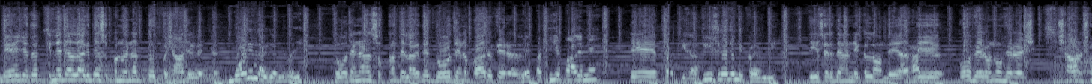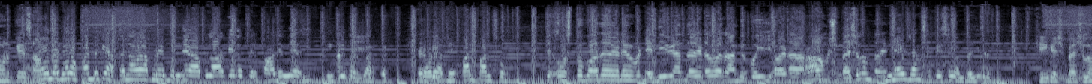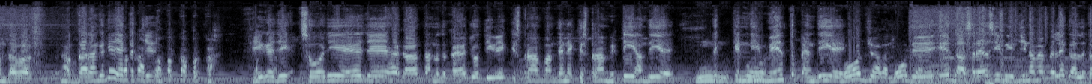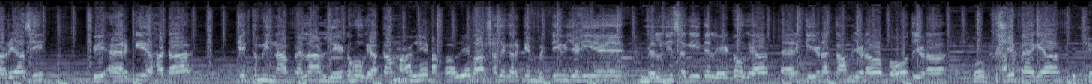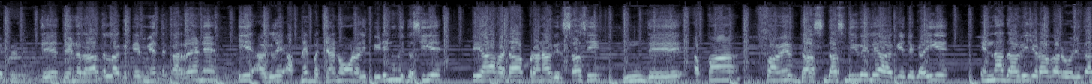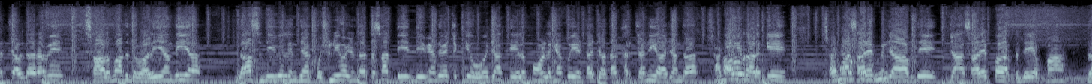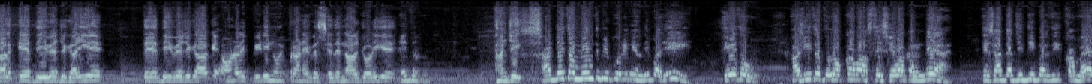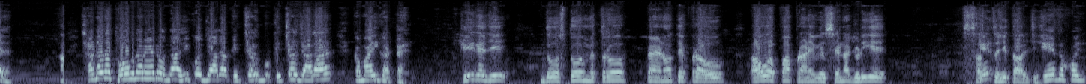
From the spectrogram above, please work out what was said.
ਇਹ ਜਦੋਂ ਕਿੰਨੇ ਦਿਨ ਲੱਗਦੇ ਸੁੱਕਣ ਨੂੰ ਇਹਨਾਂ ਧੁੱਪ ਛਾਂ ਦੇ ਵਿੱਚ? ਦੋ ਦਿਨ ਲੱਗ ਜਾਂਦੇ ਭਾਜੀ। ਦੋ ਦਿਨ ਸੁੱਕਣ ਤੇ ਲੱਗਦੇ ਦੋ ਦਿਨ ਬਾਅਦ ਫਿਰ ਇਹ ਪੱਟੀ 'ਚ ਪਾ ਆ, ਤੇ ਭੱਤੀ ਦਾ। ਤੀਸਰੇ ਦਿਨ ਨਿਕਲ ਜਾਂਦੀ ਤੀਸਰੇ ਦਿਨ ਨਿਕਲ ਆਉਂਦੇ ਆ ਤੇ ਉਹ ਫਿਰ ਉਹਨੂੰ ਫਿਰ ਛਾਣ ਛੁਣ ਕੇ ਸਾਫ਼ ਇਹਨੇ ਫਿਰ ਉਹ ਕੱਢ ਕੇ ਹੱਥ ਨਾਲ ਆਪਣੇ ਬੰਦੇ ਆਪ ਲਾ ਕੇ ਤਾਂ ਫਿਰ ਪਾ ਦਿੰਦੇ ਆ ਅਸੀਂ ਪੀਪੇ ਪਰ ਪਰ ਫਿਰ ਉਹਦੇ ਤੇ 5 500 ਤੇ ਉਸ ਤੋਂ ਬਾਅਦ ਜਿਹੜੇ ਵੱਡੇ ਦੀਵਿਆਂ ਦਾ ਜਿਹੜਾ ਰੰਗ ਕੋਈ ਜਿਹੜਾ ਆਮ ਸਪੈਸ਼ਲ ਹੁੰਦਾ ਹੈ? ਨਹੀਂ ਰੰਗ ਸਪੈਸ਼ਲ ਹੁੰਦਾ ਜੀ। ਠੀਕ ਹੈ ਸਪੈਸ਼ਲ ਹੁੰਦਾ ਵਾ। ਪੱਕਾ ਰੰਗ ਕਿ ਇਹ ਕੱਚੇ? ਪੱਕਾ ਪੱਕਾ। ਠੀਕ ਹੈ ਜੀ। ਸੋ ਜੀ ਇਹ ਜੇ ਹੈਗਾ ਤੁਹਾਨੂੰ ਦਿਖਾਇਆ ਜੋ ਦੀਵੇ ਕਿਸ ਤਰ੍ਹਾਂ ਬਣਦੇ ਨੇ ਕਿਸ ਤਰ੍ਹਾਂ ਮਿੱਟੀ ਆਂਦੀ ਹੈ ਤੇ ਕਿੰਨੀ ਮਿਹਨਤ ਪੈਂਦੀ ਹੈ ਬਹੁਤ ਜ਼ਿਆਦਾ ਬਹੁਤ ਤੇ ਇਹ ਦੱਸ ਰਿਹਾ ਸੀ ਵੀਰ ਜੀ ਨਾਲ ਮੈਂ ਪਹਿਲੇ ਗੱਲ ਕਰ ਰਿਹਾ ਸੀ ਵੀ ਐਰ ਕੀ ਸਾਡਾ ਇੱਕ ਮਹੀਨਾ ਪਹਿਲਾਂ ਲੇਟ ਹੋ ਗਿਆ ਕੰਮ। ਹਾਂ ਲੇਟ ਬਾਰਿਸ਼ਾਂ ਦੇ ਕਰਕੇ ਮਿੱਟੀ ਵੀ ਜਿਹੜੀ ਹੈ ਮਿਲ ਨਹੀਂ ਸਕੀ ਤੇ ਲੇਟ ਹੋ ਗਿਆ। ਐਰ ਕੀ ਜਿਹੜਾ ਕੰਮ ਜਿਹੜਾ ਵਾ ਬਹੁਤ ਜਿਹੜਾ ਬਹੁਤ ਪਿੱਛੇ ਪੈ ਗਿਆ। ਪਿੱਛੇ ਪੈ ਤੇ ਦਿਨ ਰਾਤ ਲੱਗ ਕੇ ਮਿਹਨਤ ਕਰ ਰਹੇ ਨੇ। ਇਹ ਅਗਲੇ ਆਪਣੇ ਬੱਚਿਆਂ ਨੂੰ ਆਉਣ ਵਾਲੀ ਪੀੜ੍ਹੀ ਨੂੰ ਵੀ ਦਸੀਏ ਕਿ ਆ ਸਾਡਾ ਪੁਰਾਣਾ ਵਿਰਸਾ ਸੀ ਤੇ ਆਪਾਂ ਭਾਵੇਂ 10 10 ਦੀਵੇ ਲਿਆ ਕੇ ਜਗਾਈਏ ਇਹਨਾਂ ਦਾ ਵੀ ਜਿਹੜਾ ਵਾ ਰੋਜ਼ਗਾਰ ਚੱਲਦਾ ਰਵੇ ਸਾਲ ਬਾਅਦ ਦੀਵਾਲੀ ਆਂਦੀ ਆ 10 ਦੀਵੇ ਲੈਂਦਿਆਂ ਕੁਛ ਨਹੀਂ ਹੋ ਜਾਂਦਾ ਦਸਾਂ ਤੇ ਦੀਵਿਆਂ ਦੇ ਵਿੱਚ ਘਿਓ ਜਾਂ ਤੇਲ ਪਾਉਣ ਲੱਗਿਆ ਕੋਈ ਐਡਾ ਜ਼ਿਆਦਾ ਖਰਚਾ ਨਹੀਂ ਆ ਜਾਂਦਾ। ਆਓ ਰਲ ਕੇ ਆਪਾਂ ਸਾਰੇ ਪੰਜਾਬ ਦੇ ਜਾਂ ਸਾਰੇ ਭਾਰਤ ਦੇ ਆਪਾਂ ਰਲ ਕੇ ਦੀਵੇ ਜਗਾਈਏ ਤੇ ਦੀਵੇ ਜਗਾ ਕੇ ਆਉਣ ਵਾਲੀ ਪੀੜ੍ਹੀ ਨੂੰ ਵੀ ਪੁਰਾਣੇ ਵਿਰਸੇ ਦੇ ਨਾਲ ਜੋੜੀਏ। ਇਧਰ ਹਾਂਜੀ। ਸਾਡੇ ਤਾਂ ਮਿਹਨਤ ਵੀ ਪੂਰੀ ਨਹੀਂ ਹੁੰਦੀ ਭਾਜੀ। ਇਹ ਤਾਂ ਅਸੀਂ ਤਾਂ ਲੋਕਾਂ ਵਾਸਤੇ ਸੇਵਾ ਕਰਨ ਦੇ ਆ। ਇਹ ਸਾਡਾ ਜਿੱਦੀ ਪਰਦੀ ਕੰਮ ਹੈ। ਸਾਡਾ ਤਾਂ ਥੋਕ ਦਾ ਰੇਟ ਹੁੰਦਾ ਸੀ ਕੋਈ ਜ਼ਿਆਦਾ ਖਿੱਚਲ ਖਿੱਚਲ ਜ਼ਿਆਦਾ ਹੈ ਕਮਾਈ ਘੱਟ ਹੈ। ਠੀਕ ਹੈ ਜੀ। ਦੋਸਤੋ ਮਿੱਤਰੋ ਭੈਣੋ ਤੇ ਭਰਾਓ ਆਓ ਆਪਾਂ ਪੁਰਾਣੇ ਵਿਰਸੇ ਨਾਲ ਜੁੜੀਏ। ਸਤਿ ਸ਼੍ਰੀ ਅਕਾਲ ਜੀ। ਇਹ ਤਾਂ ਕੋਈ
